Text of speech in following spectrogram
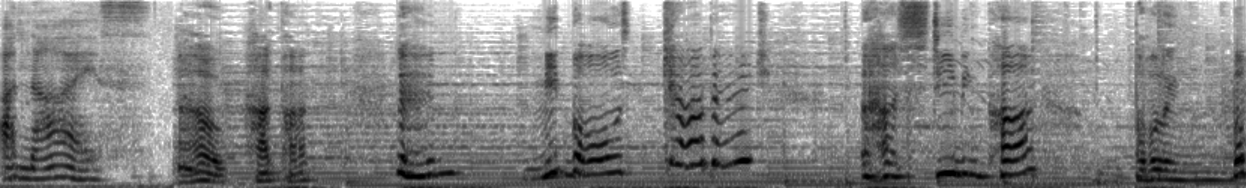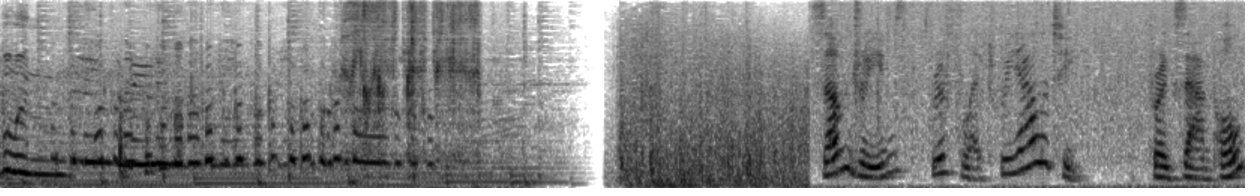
are nice. Oh, hot pot, lamb, meatballs, cabbage, a steaming pot, bubbling, bubbling. Some dreams reflect reality. For example,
